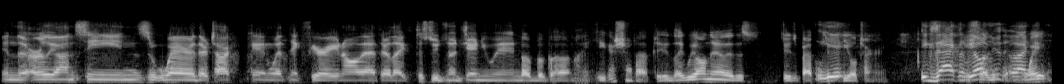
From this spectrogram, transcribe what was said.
in the early on scenes where they're talking with Nick Fury and all that, they're like, "This dude's not genuine." Blah blah blah. I'm like, you guys shut up, dude. Like we all know that this dude's about to Yeah. heel turn. Exactly. We all knew that. Like, wait,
